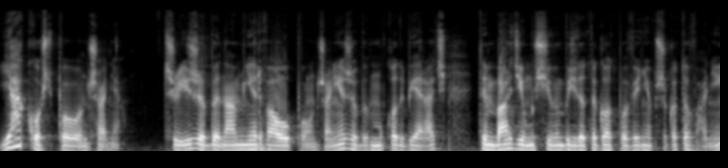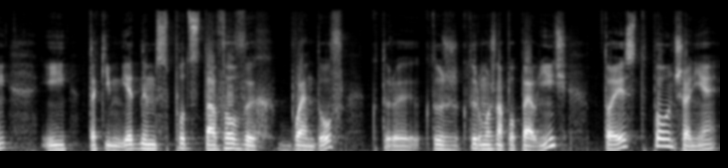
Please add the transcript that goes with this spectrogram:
jakość połączenia. Czyli, żeby nam nie rwało połączenie, żeby mógł odbierać, tym bardziej musimy być do tego odpowiednio przygotowani. I takim jednym z podstawowych błędów, który, który, który można popełnić, to jest połączenie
